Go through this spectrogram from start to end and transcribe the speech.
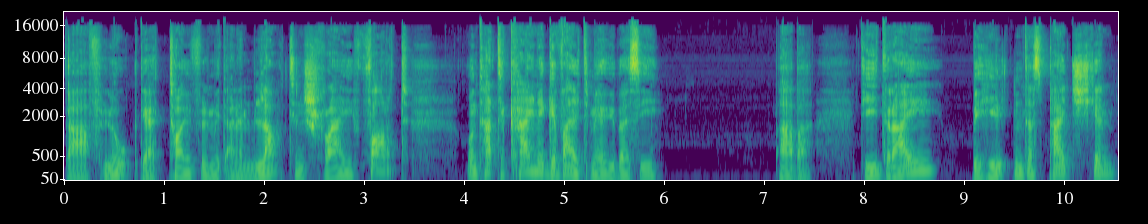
Da flog der Teufel mit einem lauten Schrei fort und hatte keine Gewalt mehr über sie. Aber die drei behielten das Peitschchen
